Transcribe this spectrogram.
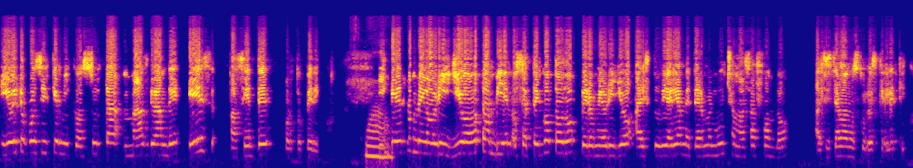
Y hoy te puedo decir que mi consulta más grande es paciente ortopédico. Y que eso me orilló también, o sea, tengo todo, pero me orilló a estudiar y a meterme mucho más a fondo al sistema musculoesquelético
